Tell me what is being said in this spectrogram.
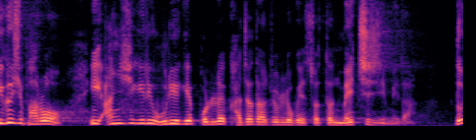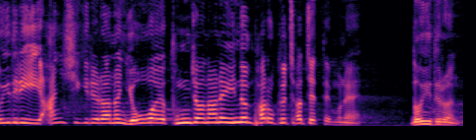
이것이 바로 이 안식일이 우리에게 본래 가져다 주려고 했었던 메시지입니다. 너희들이 이 안식일이라는 여호와의 궁전 안에 있는 바로 그 자체 때문에 너희들은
